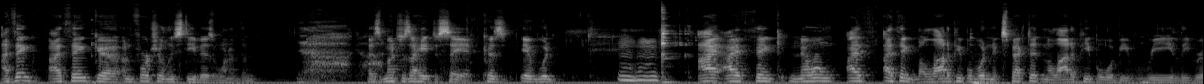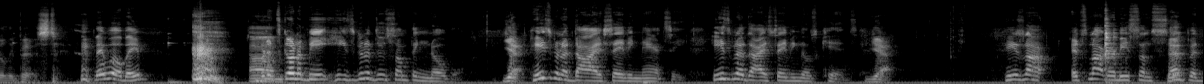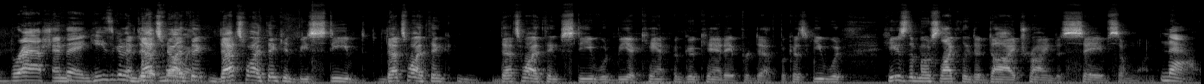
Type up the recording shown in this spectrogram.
I think I think uh, unfortunately Steve is one of them. As much as I hate to say it, because it would. Mm-hmm. I I think no one. I I think a lot of people wouldn't expect it, and a lot of people would be really really pissed. They will be, Um, but it's gonna be. He's gonna do something noble. yeah He's gonna die saving Nancy. He's gonna die saving those kids. yeah. He's not. It's not gonna be some stupid brash and- thing. He's gonna and do that's it why I think that's why I think it'd be Steve. That's why I think that's why I think Steve would be a can a good candidate for death because he would he's the most likely to die trying to save someone. now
